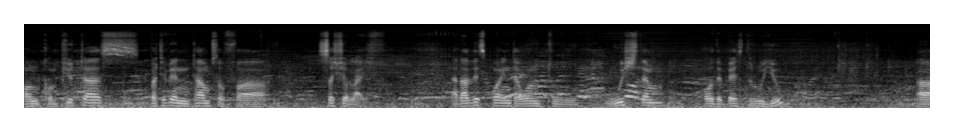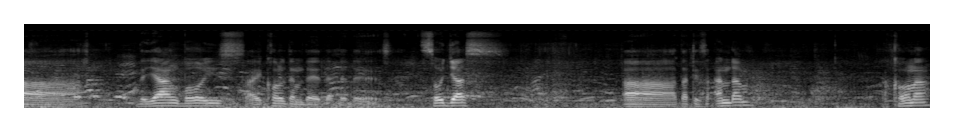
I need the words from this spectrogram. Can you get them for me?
on computers, but even in terms of uh, social life. And at this point, I want to wish them all the best through you. Uh, the young boys, I call them the, the, the, the soldiers. Uh, that is Andam, Akona,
